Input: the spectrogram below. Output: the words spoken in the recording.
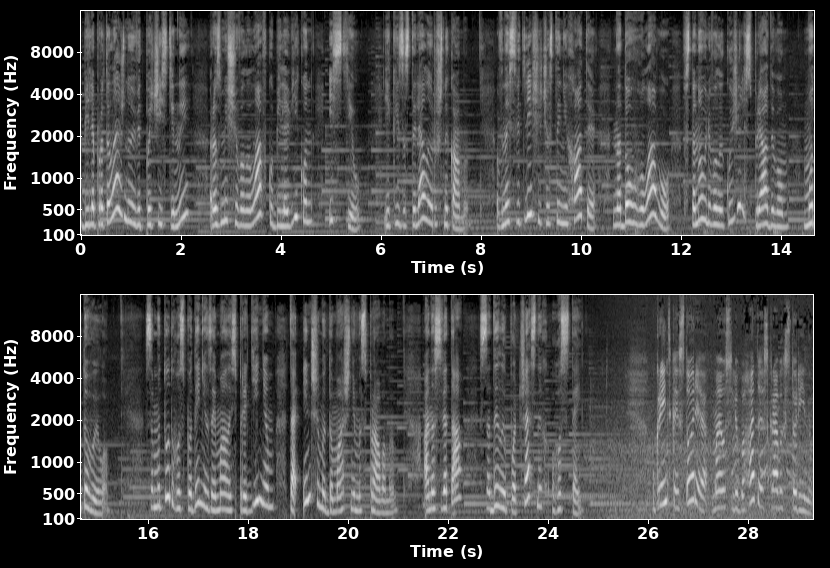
Біля протилежної від печі стіни розміщували лавку біля вікон і стіл, який застеляли рушниками. В найсвітлішій частині хати на довгу лаву встановлювали кужіль з прядивом, мотовило. Саме тут господині займались прядінням та іншими домашніми справами, а на свята садили почесних гостей. Українська історія має у собі багато яскравих сторінок,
